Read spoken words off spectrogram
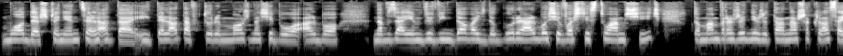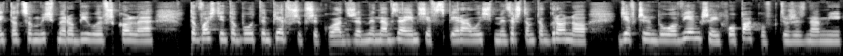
młode, szczenięce lata i te lata, w którym można się było albo nawzajem wywindować do góry, albo się właśnie stłamsić, to mam wrażenie, że ta nasza klasa i to, co myśmy robiły w szkole, szkole, to właśnie to był ten pierwszy przykład, że my nawzajem się wspierałyśmy. Zresztą to grono dziewczyn było większe i chłopaków, którzy z nami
